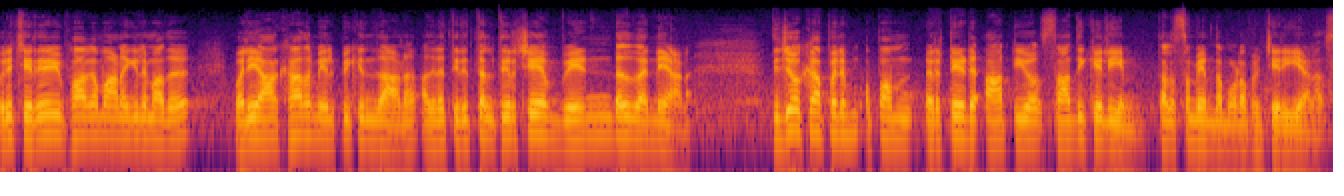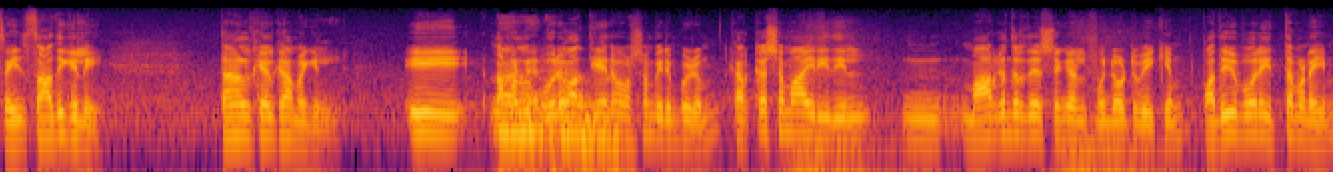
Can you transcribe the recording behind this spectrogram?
ഒരു ചെറിയ വിഭാഗമാണെങ്കിലും അത് വലിയ ആഘാതം ഏൽപ്പിക്കുന്നതാണ്. അതിന് തിരുത്തൽ തീർച്ചയായും വേണ്ടത് തന്നെയാണ്. തിജോ കാപ്പലും ഒപ്പം റിട്ടയർഡ് ആർ ടി ഒ സാദിഖലിയും തത്സമയം നമ്മോടൊപ്പം ചേരുകയാണ്. ശ്രീ സാദിഖലി താങ്കൾ കേൾക്കാമെങ്കിൽ ഈ നമ്മൾ ഓരോ അധ്യയന വർഷം വരുമ്പോഴും കർക്കശമായ രീതിയിൽ മാർഗനിർദ്ദേശങ്ങൾ മുന്നോട്ട് വയ്ക്കും. പതിവ് പോലെ ഇത്തവണയും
